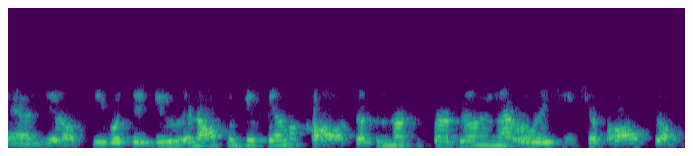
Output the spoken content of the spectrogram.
and you know see what they do and also give them a call. It doesn't hurt to start building that relationship also.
